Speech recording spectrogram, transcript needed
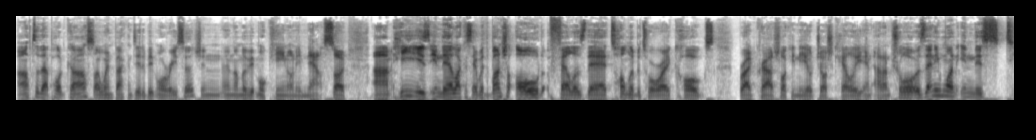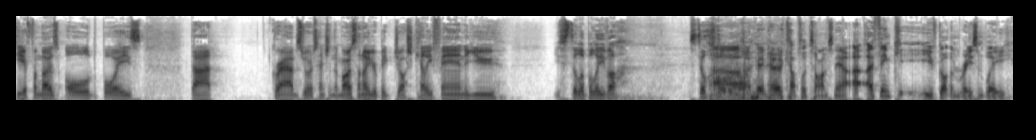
after that podcast, I went back and did a bit more research, and, and I'm a bit more keen on him now. So um, he is in there, like I said, with a bunch of old fellas there: Tom Liberatore, Cogs, Brad Crouch, Lachie Neale, Josh Kelly, and Adam Treloar. Is anyone in this tier from those old boys that grabs your attention the most? I know you're a big Josh Kelly fan. Are you you still a believer? Still holding Uh, on? I've been heard a couple of times now. I, I think you've got them reasonably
